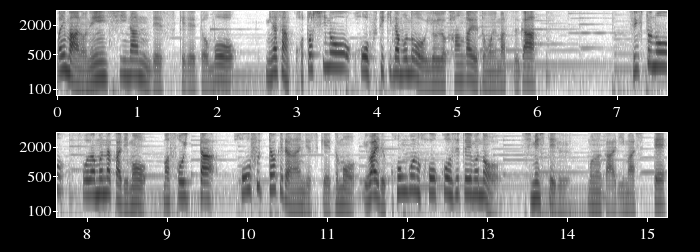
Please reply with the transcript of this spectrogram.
まあ、今、あの年始なんですけれども、皆さん、今年の抱負的なものをいろいろ考えると思いますが、SWIFT のフォーラムの中にも、まあ、そういった抱負ってわけではないんですけれども、いわゆる今後の方向性というものを示しているものがありまして、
